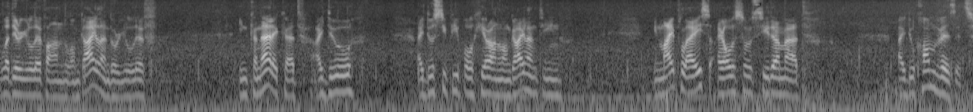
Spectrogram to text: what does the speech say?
whether you live on Long Island or you live in Connecticut I do I do see people here on Long Island in in my place. I also see them at I do home visits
